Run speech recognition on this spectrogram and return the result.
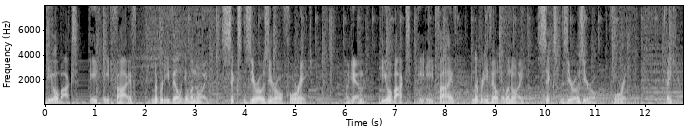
P.O. Box 885, Libertyville, Illinois 60048. Again, P.O. Box 885, Libertyville, Illinois 60048. Thank you.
